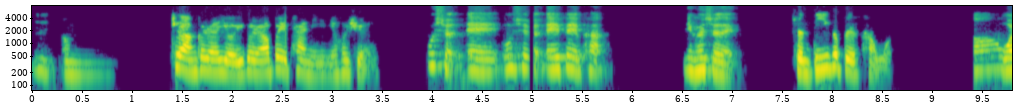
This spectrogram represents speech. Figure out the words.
嗯嗯，这两个人有一个人要背叛你，你会选？我选 A，我选 A 背叛。你会选哪个？选第一个背叛我。啊，我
